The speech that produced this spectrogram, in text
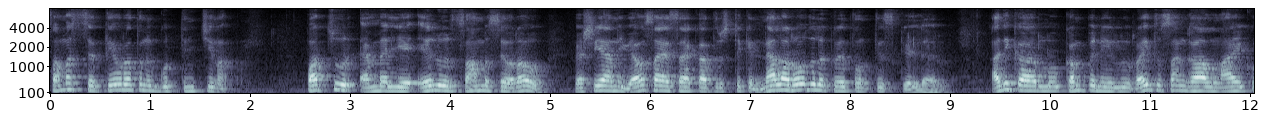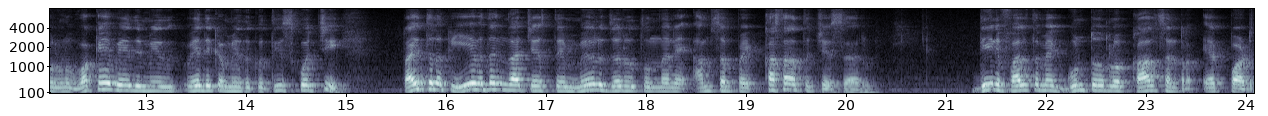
సమస్య తీవ్రతను గుర్తించిన పర్చూర్ ఎమ్మెల్యే ఏలూరు సాంబశివరావు విషయాన్ని వ్యవసాయ శాఖ దృష్టికి నెల రోజుల క్రితం తీసుకెళ్ళారు. అధికారులు కంపెనీలు రైతు సంఘాల నాయకులను ఒకే వేది మీద వేదిక మీదకు తీసుకొచ్చి రైతులకు ఏ విధంగా చేస్తే మేలు జరుగుతుందనే అంశంపై కసరత్తు చేశారు. దీని ఫలితమే గుంటూరులో కాల్ సెంటర్ ఏర్పాటు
